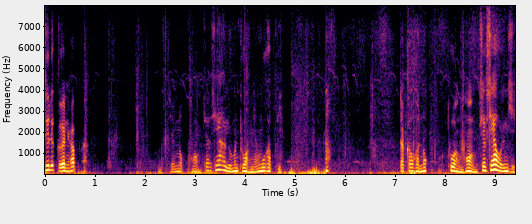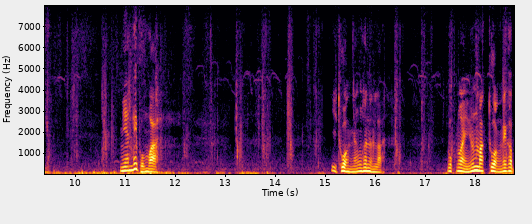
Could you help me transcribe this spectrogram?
สิเหลือเกินครับเสียงนกห้องเชี่ยวๆอยู่มันท่วงยังบุครับพี่แตะเกากับนกท่วงห้องเชี่ยวๆจังสิเมียนได้ผมว่าอีท่วงยังเท่านั้นล่ะนกหน่อยมันมักท่วงเลยครับ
